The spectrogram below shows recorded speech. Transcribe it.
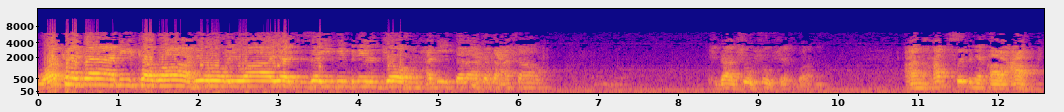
وكذلك ظاهر رواية زيد بن الجوهم حديث ثلاثة عشر. قال شوف شوف شيخ إبراهيم. عن حفص بن قرعة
